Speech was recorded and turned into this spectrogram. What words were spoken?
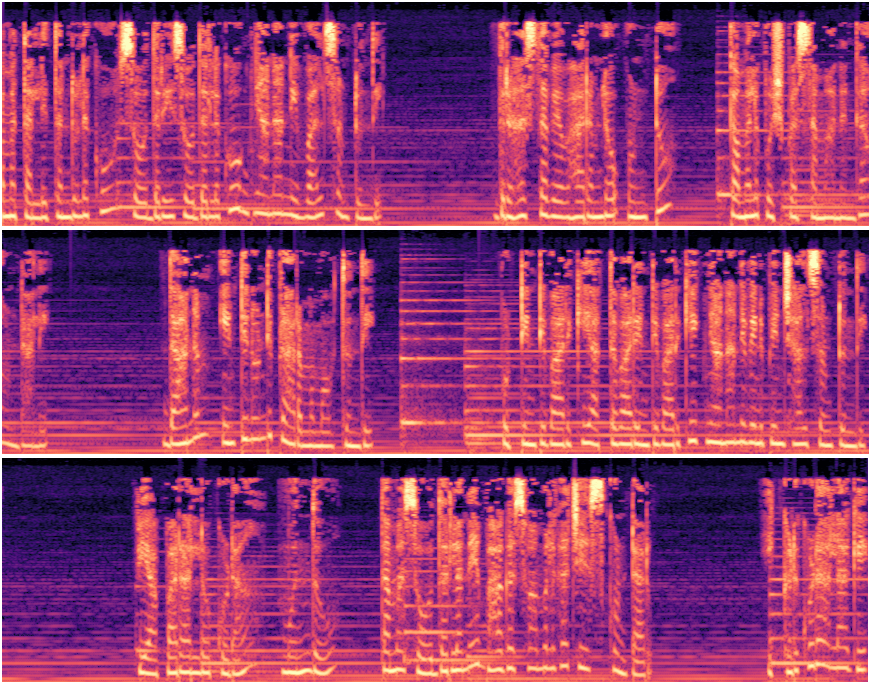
తమ తల్లిదండ్రులకు సోదరీ సోదరులకు జ్ఞానాన్ని ఇవ్వాల్సి ఉంటుంది. గృహస్థ వ్యవహారంలో ఉంటూ కమల పుష్ప సమానంగా ఉండాలి. దానం ఇంటి నుండి ప్రారంభమవుతుంది. పుట్టింటి వారికి అత్తవారింటి వారికి జ్ఞానాన్ని వినిపించాల్సి ఉంటుంది. వ్యాపారాల్లో కూడా ముందు తమ సోదరులనే భాగస్వాములుగా చేసుకుంటారు. ఇక్కడ కూడా అలాగే.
